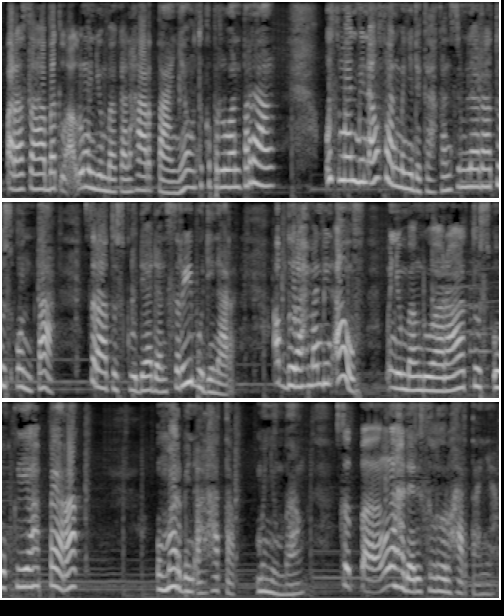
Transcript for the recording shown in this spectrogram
Para sahabat lalu menyumbangkan hartanya untuk keperluan perang. Utsman bin Affan menyedekahkan 900 unta, 100 kuda dan 1000 dinar. Abdurrahman bin Auf menyumbang 200 uqiyah perak Umar bin Al-Hattab menyumbang setengah dari seluruh hartanya.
